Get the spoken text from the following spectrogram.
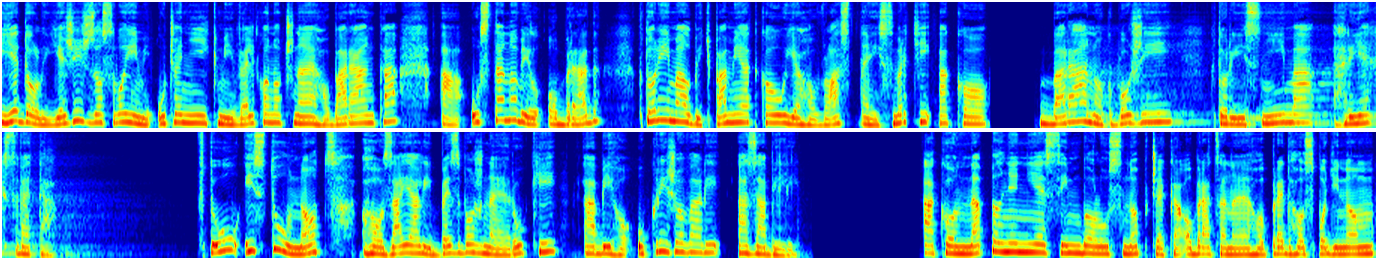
jedol Ježiš so svojimi učeníkmi veľkonočného baránka a ustanovil obrad, ktorý mal byť pamiatkou jeho vlastnej smrti ako baránok Boží, ktorý sníma hriech sveta. V tú istú noc ho zajali bezbožné ruky, aby ho ukrižovali a zabili. Ako naplnenie symbolu snopčeka obracaného pred hospodinom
